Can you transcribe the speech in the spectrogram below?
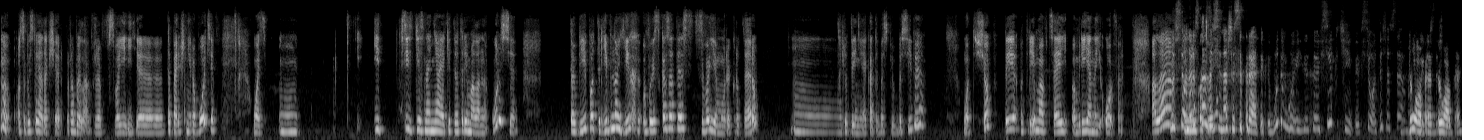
Ну, особисто я так ще робила вже в своїй е, теперішній роботі. Ось. І- всі ті знання, які ти отримала на курсі, тобі потрібно їх висказати своєму рекрутеру, людині, яка тебе співбесідує. От, щоб ти отримав цей омріяний офер. Але Ну все, не розказуй всі наші секретики. Будемо їх всіх вчити. Все, ти ще все Добре, добре.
